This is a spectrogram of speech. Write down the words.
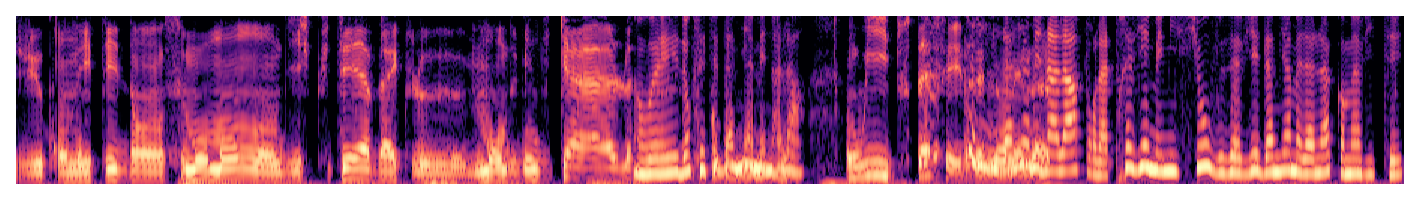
vu qu'on était dans ce moment où on discutait avec le monde médical. Oui, donc c'était Damien Ménala. Oui, tout à fait. Damien, Ménala. pour la 13e émission, vous aviez Damien Ménala comme invité.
